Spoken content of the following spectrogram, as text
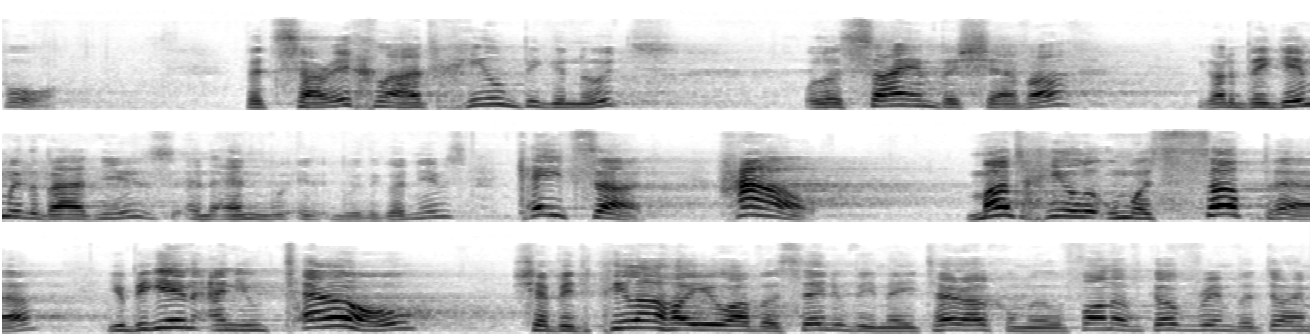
4. V'tzarich la'atchil bigenut u'l'sayim b'shevach You've got to begin with the bad news and end with the good news. Ketzad. How? Matchil umasaper. You begin and you tell שבתחילה היו אבותינו בימי תרח ומלפוניו כופרים ותוהם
